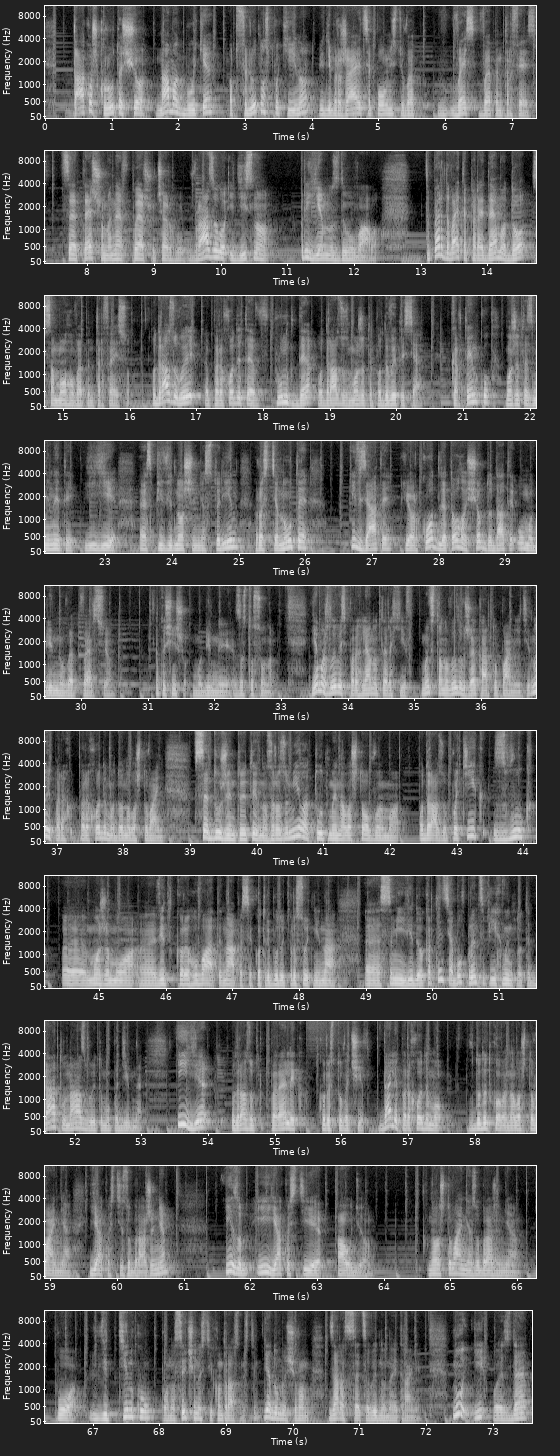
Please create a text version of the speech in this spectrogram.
Також круто, що на MacBook абсолютно спокійно відображається повністю веб, весь веб-інтерфейс. Це те, що мене в першу чергу вразило і дійсно приємно здивувало. Тепер давайте перейдемо до самого веб-інтерфейсу. Одразу ви переходите в пункт, де одразу зможете подивитися картинку, можете змінити її е, співвідношення сторін, розтягнути і взяти QR-код для того, щоб додати у мобільну веб-версію, а точніше у мобільний застосунок. Є можливість переглянути архів. Ми встановили вже карту пам'яті. Ну і переходимо до налаштувань. Все дуже інтуїтивно зрозуміло. Тут ми налаштовуємо одразу потік, звук. е, Можемо е, відкоригувати написи, котрі будуть присутні на е, самій відеокартинці, або, в принципі, їх вимкнути, дату, назву і тому подібне. І є одразу перелік користувачів. Далі переходимо в додаткове налаштування якості зображення і, і якості аудіо. Налаштування зображення по відтінку, по насиченості, контрастності. Я думаю, що вам зараз все це видно на екрані. Ну і OSD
